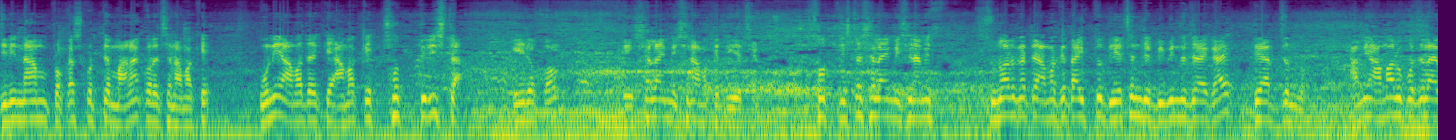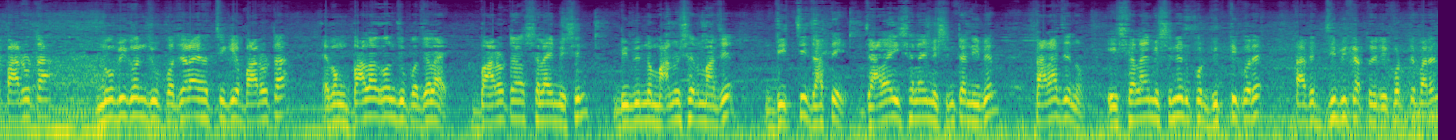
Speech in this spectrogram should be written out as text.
যিনি নাম প্রকাশ করতে মানা করেছেন আমাকে, উনি আমাদেরকে, আমাকে ছত্রিশটা এইরকম এই সেলাই মেশিন আমাকে দিয়েছেন। ছত্রিশটা সেলাই মেশিন আমি সোনারঘাটে আমাকে দায়িত্ব দিয়েছেন যে বিভিন্ন জায়গায় দেওয়ার জন্য। আমি আমার উপজেলায় বারোটা, নবীগঞ্জ উপজেলায় হচ্ছে গিয়ে বারোটা এবং বালাগঞ্জ উপজেলায় বারোটা সেলাই মেশিন বিভিন্ন মানুষের মাঝে দিচ্ছি যাতে যারা এই সেলাই মেশিনটা নেবেন, তারা যেন এই সেলাই মেশিনের উপর ভিত্তি করে তাদের জীবিকা তৈরি করতে পারেন,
